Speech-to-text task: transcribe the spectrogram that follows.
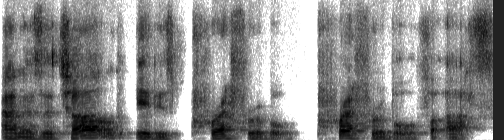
And as a child, it is preferable, preferable for us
